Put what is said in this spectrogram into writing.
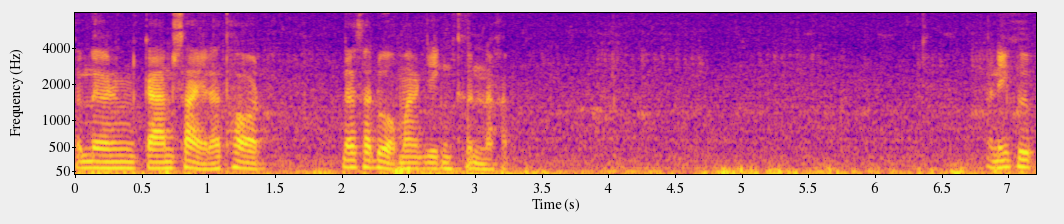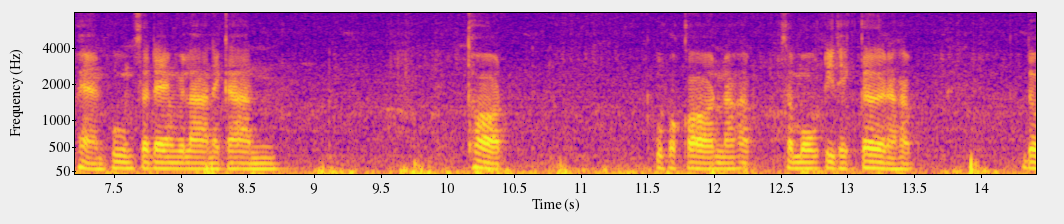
ดำเนินการใส่และถอดได้สะดวกมากยิ่งขึ้นนะครับ อันนี้คือแผนภูมิแสดงเวลาในการถอดอุปกรณ์นะครับ Smoke Detector นะครับ โด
